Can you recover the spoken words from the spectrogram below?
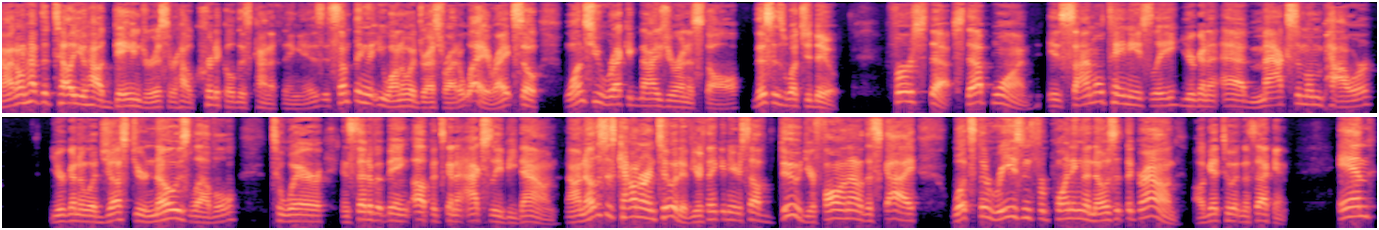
Now, I don't have to tell you how dangerous or how critical this kind of thing is. It's something that you want to address right away, right? So once you recognize you're in a stall, this is what you do. First step, step one is simultaneously you're going to add maximum power. You're going to adjust your nose level to where instead of it being up, it's going to actually be down. Now, I know this is counterintuitive. You're thinking to yourself, dude, you're falling out of the sky. What's the reason for pointing the nose at the ground? I'll get to it in a second. And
